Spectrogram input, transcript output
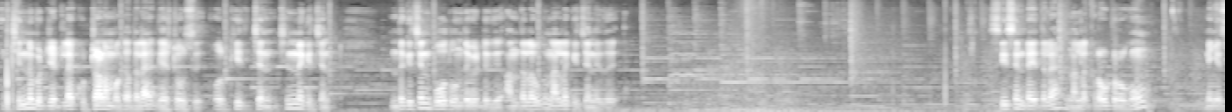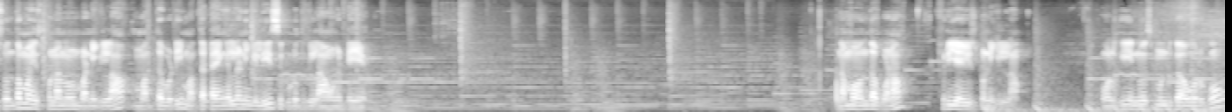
ஒரு சின்ன பட்ஜெட்டில் குற்றாலம் பக்கத்தில் கெஸ்ட் ஹவுஸு ஒரு கிச்சன் சின்ன கிச்சன் இந்த கிச்சன் போதும் இந்த வீட்டுக்கு. அந்த அளவுக்கு நல்ல கிச்சன் இது. சீசன் டயத்தில் நல்ல க்ரௌட் இருக்கும். நீங்கள் சொந்தமாக யூஸ் பண்ணாலும் பண்ணிக்கலாம். மற்றபடி மற்ற டைங்களில் நீங்கள் லீஸு கொடுத்துக்கலாம் அவங்ககிட்டயே. நம்ம வந்தால் போனால் ஃப்ரீயாக யூஸ் பண்ணிக்கலாம். உங்களுக்கு இன்வெஸ்ட்மெண்ட்டுக்காகவும் இருக்கும்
